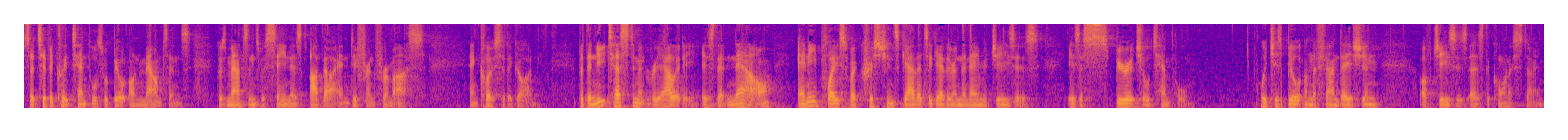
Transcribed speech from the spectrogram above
So typically, temples were built on mountains because mountains were seen as other and different from us and closer to God. But the New Testament reality is that now, any place where Christians gather together in the name of Jesus is a spiritual temple, which is built on the foundation of Jesus as the cornerstone.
